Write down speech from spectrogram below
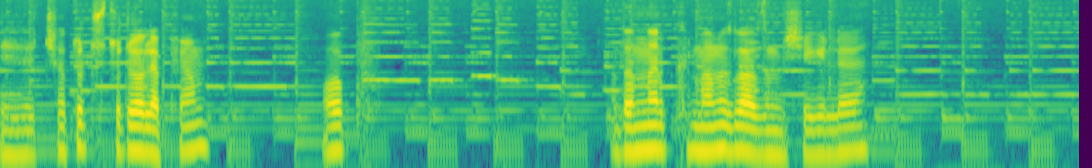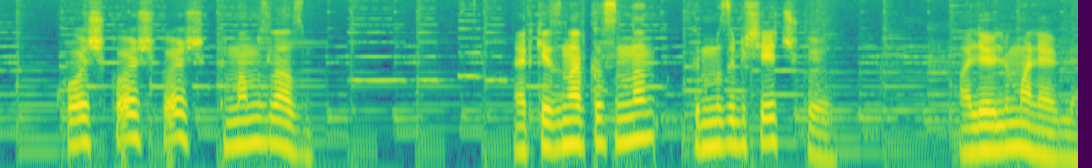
Ee, çatır çutur yol yapıyorum. Hop. Adamları kırmamız lazım bir şekilde. Koş koş koş. Kırmamız lazım. Herkesin arkasından kırmızı bir şey çıkıyor. Alevli malevli.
